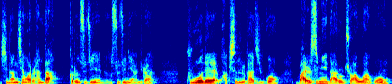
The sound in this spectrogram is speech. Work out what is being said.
신앙생활을 한다 그런 수준이, 수준이 아니라 구원의 확신을 가지고 말씀이 나를 좌우하고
